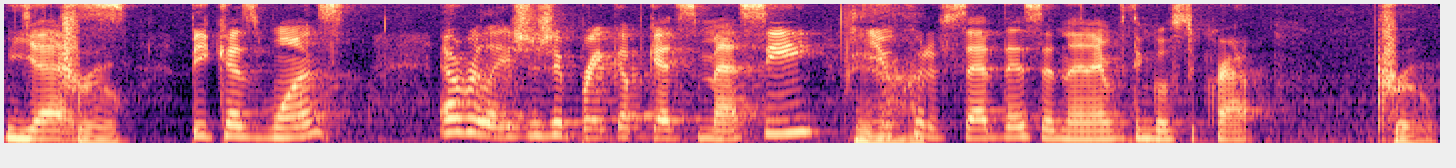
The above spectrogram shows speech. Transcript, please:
yes. true. Because once a relationship breakup gets messy, you could have said this and then everything goes to crap. True.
